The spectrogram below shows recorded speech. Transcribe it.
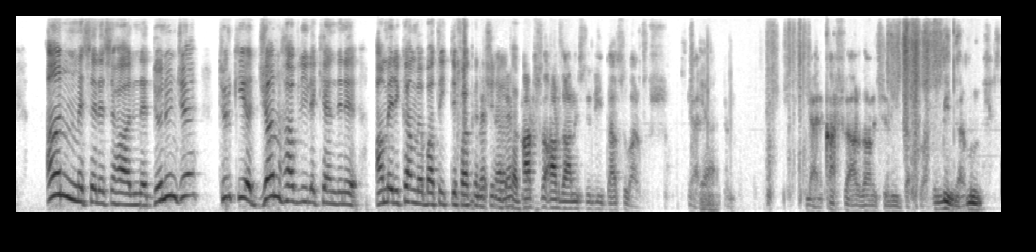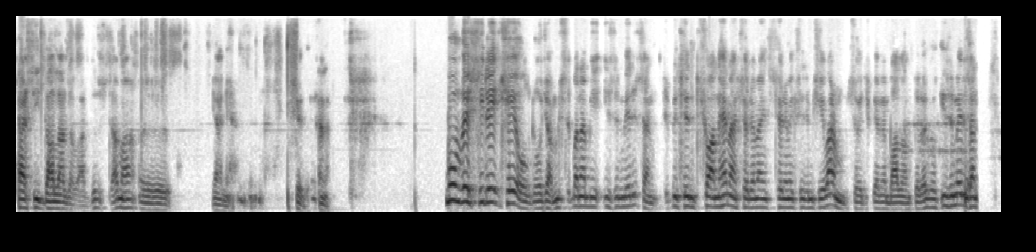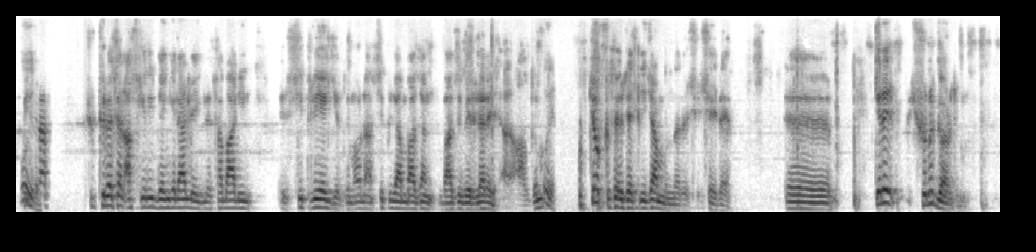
an meselesi haline dönünce Türkiye can havliyle kendini Amerikan ve Batı ittifakının içine atabildi. Karşı Ardahan istediği iddiası vardır. Yani, yani. Yani karşı Ardahan istediği iddiası vardır. Bilmiyorum. Bunun tersi iddialar da vardır işte ama e, yani şey yani. Bu vesile şey oldu hocam. Bana bir izin verirsen, bütün şu an hemen söylemek söylemek istediğim bir şey var mı bu söylediklerine bağlantılı? İzin verirsen Buyurun. Şu küresel askeri dengelerle ilgili sabahleyin e, Sipri'ye girdim. Oradan Sipri'den bazen bazı veriler e, aldım. Buyurun. Çok kısa özetleyeceğim bunları şeyde. Ee, gene şunu gördüm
